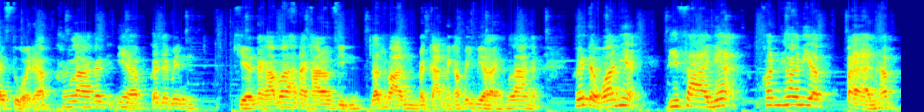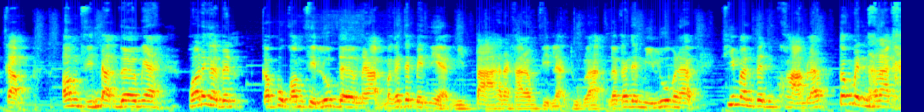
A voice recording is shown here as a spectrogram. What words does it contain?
น์สวยนะครับ ข้างล่างก็เนี่ยครับก็จะเป็นเขียนนะครับ ว่าธนาคารออมสินรัฐบาลประกันนะครับ ไม่มีอะไรข้างล่างอะเฮ้ยแต่ว่าเนี่ยดีไซน์เนี่ยค่อนข้างที่จะแปลกครับกับออมสินแบบเดิมไง ราะถ้าเกิดเป็นกระปุกออมสินรูปเดิมนะครับ มันก็จะเป็นเนี่ยมีตาธนาคารออมสินแหละถูกแล้วแล้วก็จะมีรูปนะครับ ที่มันเป็นความแล้วต้องเป็นธนาค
